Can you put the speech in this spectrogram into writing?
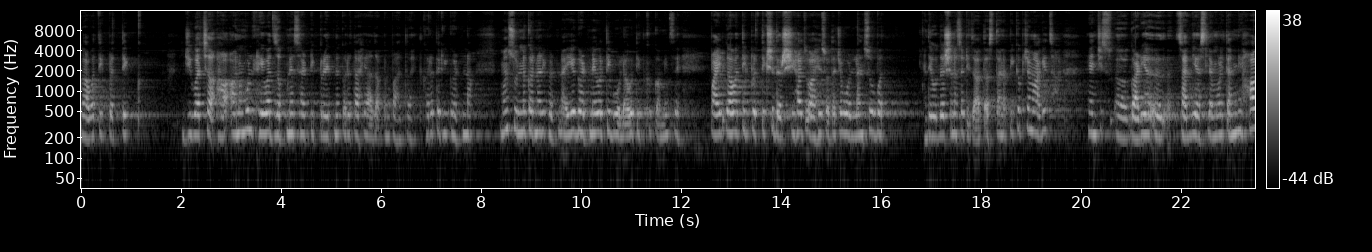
गावातील प्रत्येक जीवाचा हा अनमोल ठेवा जपण्यासाठी प्रयत्न करत आहे आज आपण पाहतो आहेत. खरं तर ही घटना मन सुन्न करणारी घटना आहे. या घटनेवरती बोलावं तितकं कमीच आहे. पायट गावातील प्रत्यक्षदर्शी हा जो आहे स्वतःच्या वडिलांसोबत देवदर्शनासाठी जात असताना पिकअपच्या मागेच यांची गाडी चालली असल्यामुळे त्यांनी हा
